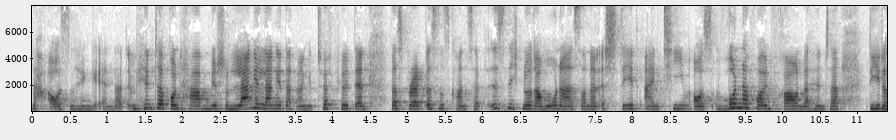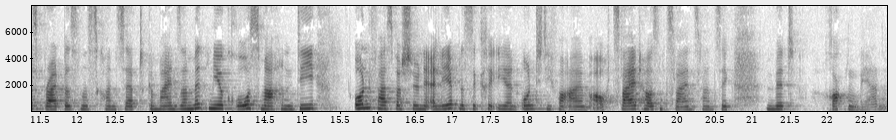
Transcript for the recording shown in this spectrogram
nach außen hin geändert. Im Hintergrund haben wir schon lange, lange daran getüftelt, denn das Bright Business Konzept ist nicht nur Ramona, sondern es steht ein Team aus wundervollen Frauen dahinter, die das Bright Business Konzept gemeinsam mit mir groß machen, die unfassbar schöne Erlebnisse kreieren und die vor allem auch 2022 mit rocken werden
